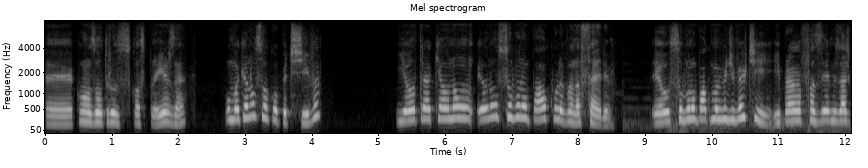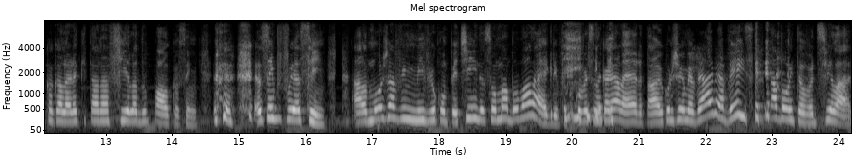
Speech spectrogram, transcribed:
é, com os outros cosplayers, né? Uma que eu não sou competitiva e outra que eu não, eu não subo no palco levando a sério eu subo no palco pra me divertir e para fazer amizade com a galera que tá na fila do palco, assim. eu sempre fui assim. A Mo já me viu competindo, eu sou uma boba alegre, fico conversando com a galera, tá? Eu quando chega minha vez, ai, minha vez? Tá bom então, vou desfilar.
